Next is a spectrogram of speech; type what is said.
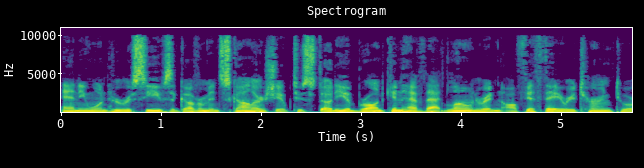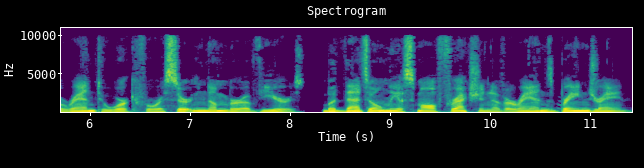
Anyone who receives a government scholarship to study abroad can have that loan written off if they return to Iran to work for a certain number of years, but that's only a small fraction of Iran's brain drain,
